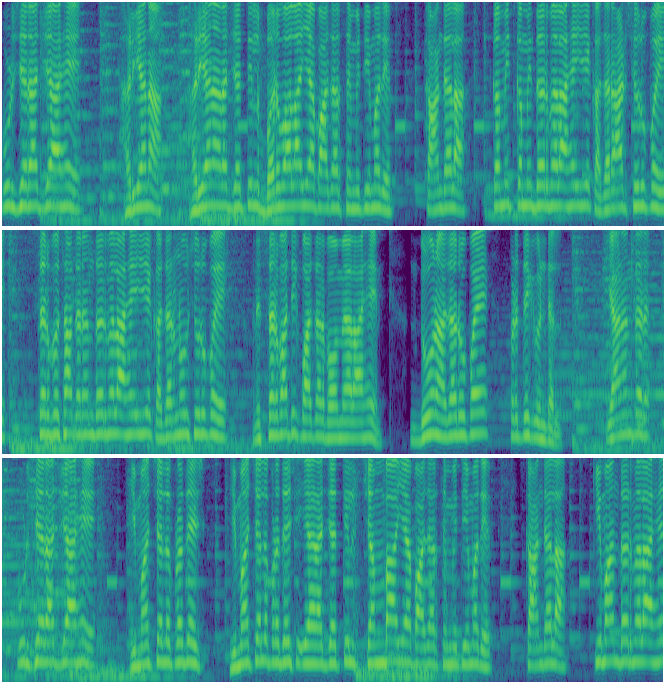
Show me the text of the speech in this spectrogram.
पुढचे राज्य आहे हरियाणा. हरियाणा राज्यातील बरवाला या बाजार समितीमध्ये कांद्याला कमीत कमी दर मिळाला आहे एक हजार आठशे रुपये सर्वसाधारण दर मिळाला आहे एक हजार नऊशे रुपये आणि सर्वाधिक बाजारभाव मिळाला आहे दोन हजार रुपये प्रति क्विंटल. यानंतर पुढचे राज्य आहे हिमाचल प्रदेश. हिमाचल प्रदेश या राज्यातील चंबा या बाजार समितीमध्ये कांद्याला किमान दर मिळाला आहे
